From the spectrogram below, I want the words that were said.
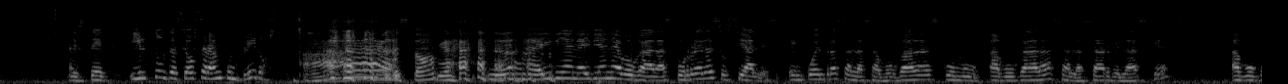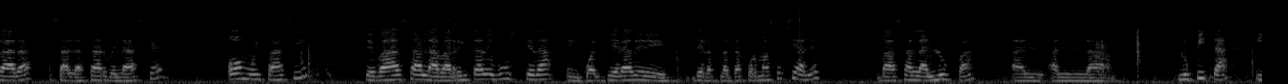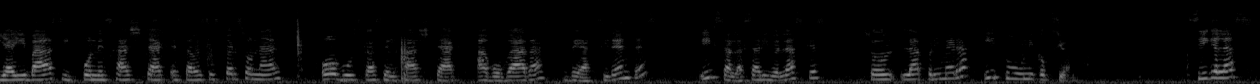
este, y tus deseos serán cumplidos. Ah, me gustó. ¿no? Ahí viene, ahí viene abogadas. Por redes sociales encuentras a las abogadas como abogadas Salazar Velázquez, abogadas Salazar Velázquez, o muy fácil, te vas a la barrita de búsqueda en cualquiera de, de las plataformas sociales, vas a la lupa, al- a la lupita, y ahí vas y pones hashtag, esta vez es personal, o buscas el hashtag abogadas de accidentes y Salazar y Velázquez son la primera y tu única opción. Síguelas,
